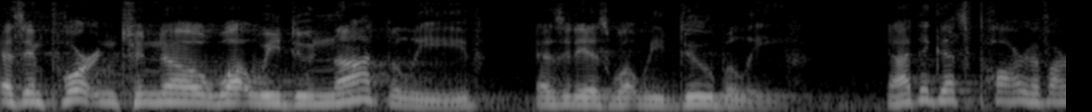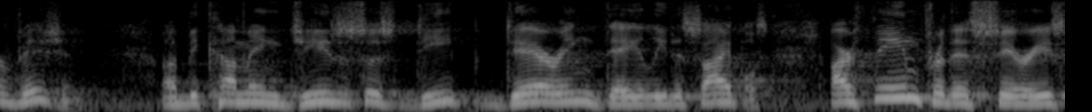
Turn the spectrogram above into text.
as important to know what we do not believe as it is what we do believe. And I think that's part of our vision of becoming Jesus' deep, daring, daily disciples. Our theme for this series,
